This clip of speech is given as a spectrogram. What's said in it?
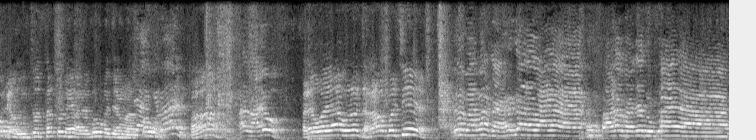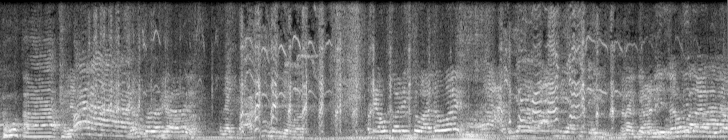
અરે ઊંચો થતો ને બહુ મજામાં. હા? ઓય ઓલો ધરાવ પડશે. અરે બાબા દુખાયા થઈ ગયા હું કરી તો આનો હોય. અરે ગાડી જમી જાય બધા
